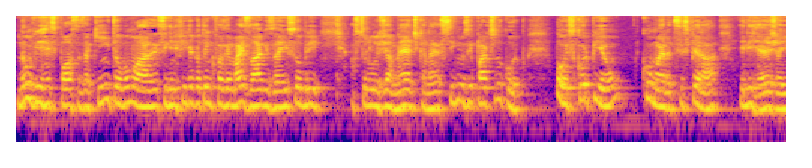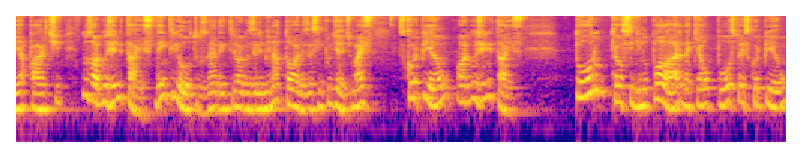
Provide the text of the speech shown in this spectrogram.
não vi respostas aqui, então vamos lá. Isso significa que eu tenho que fazer mais lives aí sobre astrologia médica, né? Signos e partes do corpo. Bom, escorpião como era de se esperar, ele rege aí a parte dos órgãos genitais, dentre outros, né, dentre órgãos eliminatórios e assim por diante. Mas escorpião, órgãos genitais. Touro, que é o signo polar, né, que é oposto a escorpião,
